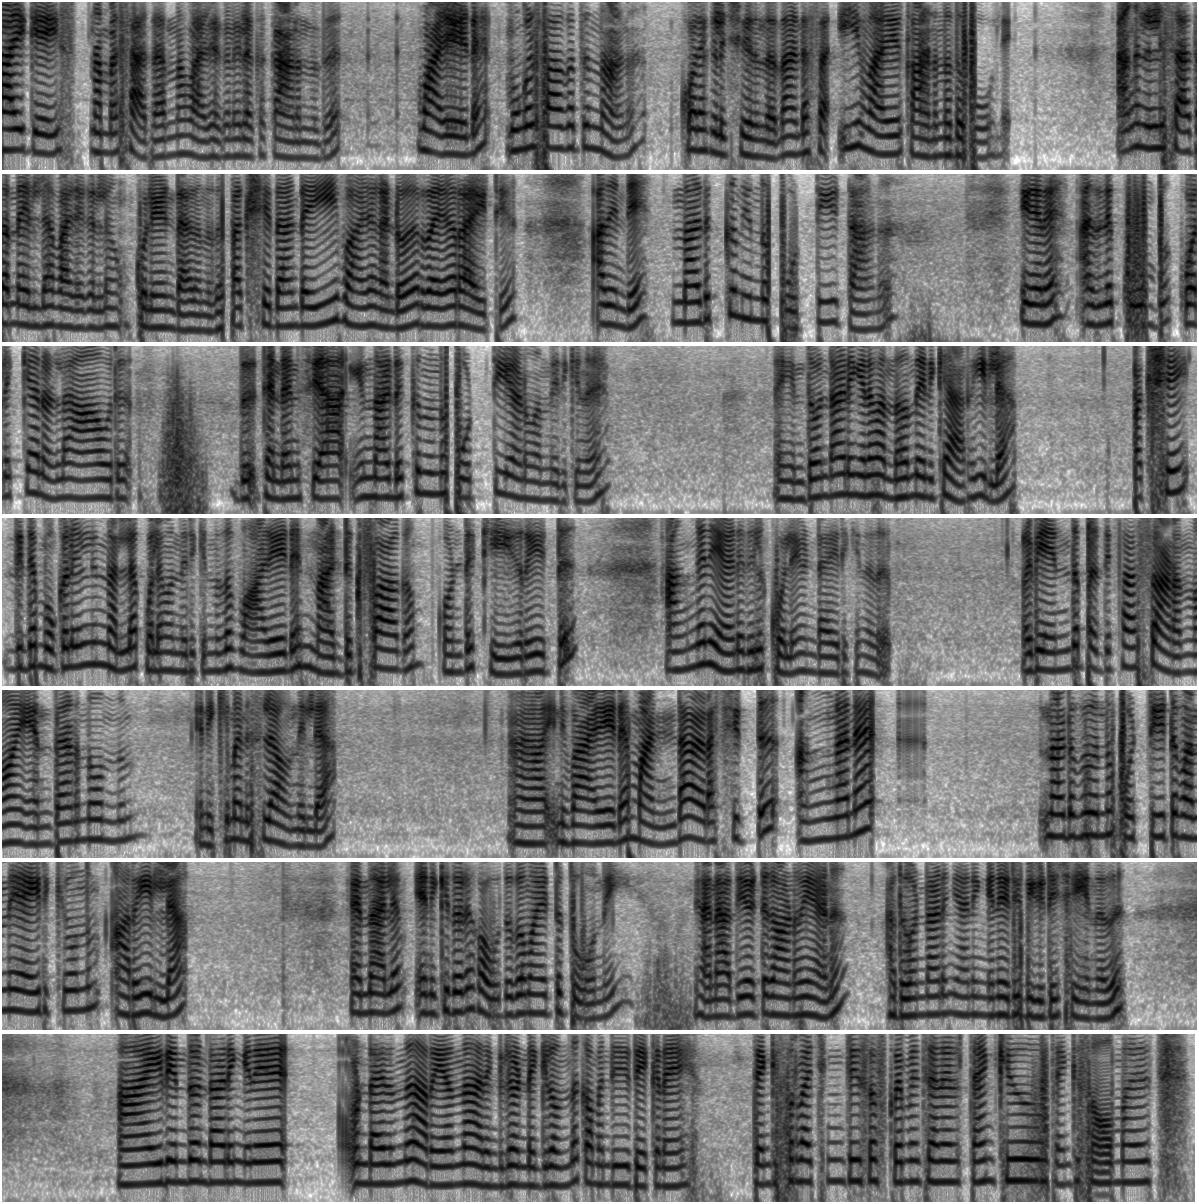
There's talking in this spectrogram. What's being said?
Hi guys നമ്മൾ സാധാരണ വാഴകളിലൊക്കെ കാണുന്നത് വാഴയുടെ മുകൾ ഭാഗത്തു നിന്നാണ് കൊല കിളിച്ചു വരുന്നത്. അതാണ്ട് ഈ വാഴയിൽ കാണുന്നത് പോലെ. അങ്ങനെയല്ലേ സാധാരണ എല്ലാ വാഴകളിലും കുലയുണ്ടാകുന്നത് പക്ഷേ ഇതാണ്ട് ഈ വാഴ കണ്ടോ റെയറായിട്ട് അതിന്റെ നടുക്ക് നിന്ന് പൊട്ടിയിട്ടാണ് ഇങ്ങനെ അതിന്റെ കൂമ്പ് കൊലയ്ക്കാനുള്ള ആ ഒരു ഇത് ടെൻഡൻസി ആ ഈ നടുക്ക് നിന്ന് പൊട്ടിയാണ് വന്നിരിക്കുന്നത്. എന്തുകൊണ്ടാണ് ഇങ്ങനെ വന്നതെന്ന് എനിക്കറിയില്ല. പക്ഷേ ഇതിന്റെ മുകളിൽ നിന്നല്ല കുല വന്നിരിക്കുന്നത്. വാഴയുടെ നടുഭാഗം കൊണ്ട് കീറിയിട്ട് അങ്ങനെയാണ് ഇതിൽ കുലയുണ്ടായിരിക്കുന്നത്. ഇത് എന്ത് പ്രതിഭാസമാണെന്നോ എന്താണെന്നോ ഒന്നും എനിക്ക് മനസ്സിലാവുന്നില്ല. ഇനി വാഴയുടെ മണ്ട അടച്ചിട്ട് അങ്ങനെ നടുവ് നിന്ന് പൊട്ടിയിട്ട് വന്നതായിരിക്കുമെന്നും അറിയില്ല. എന്നാലും എനിക്കിതൊരു കൗതുകമായിട്ട് തോന്നി. ഞാൻ ആദ്യമായിട്ട് കാണുകയാണ്. അതുകൊണ്ടാണ് ഞാൻ ഇങ്ങനെ ഒരു വീഡിയോ ചെയ്യുന്നത്. ഇതെന്തുകൊണ്ടാണ് ഇങ്ങനെ ഉണ്ടായതെന്ന് അറിയാവുന്ന ആരെങ്കിലും ഉണ്ടെങ്കിൽ ഒന്ന് കമന്റ് ചെയ്തേക്കണേ. Thank you for watching please subscribe my channel thank you thank you so much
